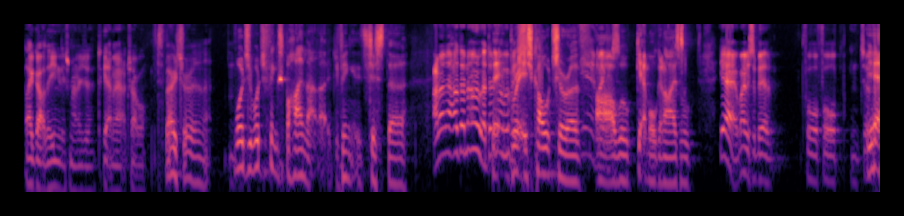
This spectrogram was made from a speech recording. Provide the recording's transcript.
they go to the English manager to get them out of trouble. it's very true, isn't it? What do you what do you think's behind that though? Do you think it's just the, I don't know. I don't know. I don't know British culture of Yeah, oh we'll get them organised, we'll yeah, maybe it's a bit of four four. Into, yeah,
